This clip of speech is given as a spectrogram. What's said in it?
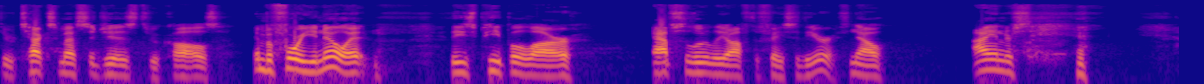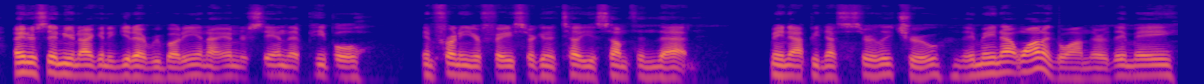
through text messages, through calls. And before you know it, these people are absolutely off the face of the earth. Now, I understand. I understand you're not going to get everybody, and I understand that people in front of your face are going to tell you something that may not be necessarily true. They may not want to go on there. They may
